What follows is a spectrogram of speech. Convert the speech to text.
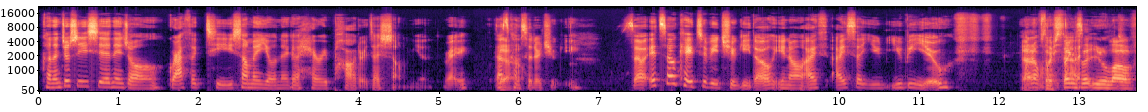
可能就是一些那种 graphic tee 上面有那个 Harry Potter 在上面，right？That's considered cheugy. So it's okay to be cheugy though. You know, I I say you you be you. Yeah, if there's like things that you love,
